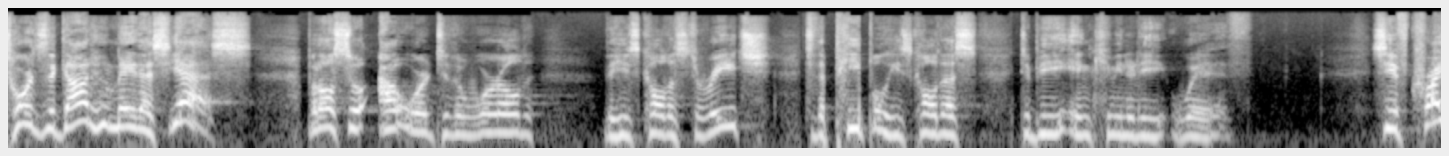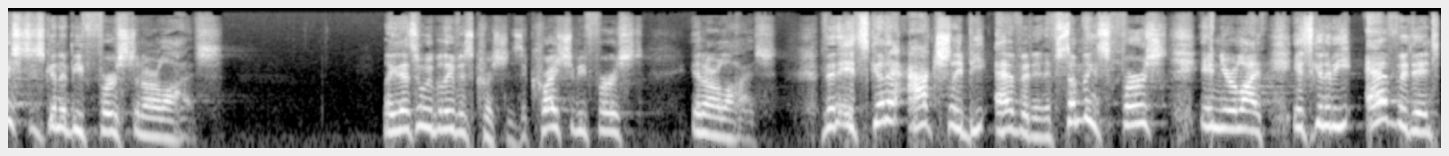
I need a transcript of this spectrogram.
towards the God who made us, yes, but also outward to the world that He's called us to reach, to the people He's called us to be in community with. See, if Christ is going to be first in our lives, like that's what we believe as Christians, that Christ should be first in our lives, then it's going to actually be evident. If something's first in your life, it's going to be evident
